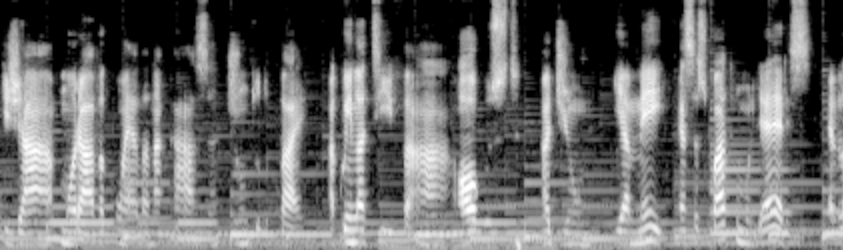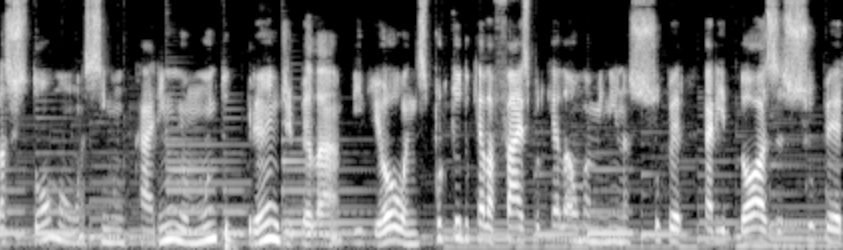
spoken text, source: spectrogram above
que já morava com ela na casa junto do pai, a Queen Latifah, a August, a June e a May, essas quatro mulheres, elas tomam assim um carinho muito grande pela Lily Owens por tudo que ela faz, porque ela é uma menina super caridosa, super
